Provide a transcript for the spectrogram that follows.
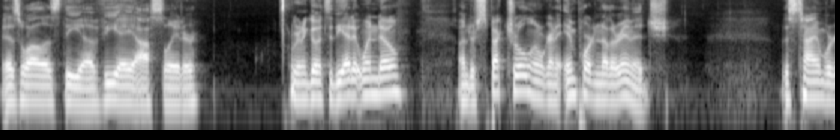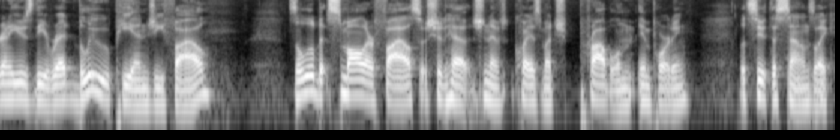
as well as the uh, VA oscillator. We're going to go to the edit window under spectral and we're going to import another image. This time we're going to use the red blue PNG file. It's a little bit smaller file, so it should have shouldn't have quite as much problem importing. Let's see what this sounds like.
